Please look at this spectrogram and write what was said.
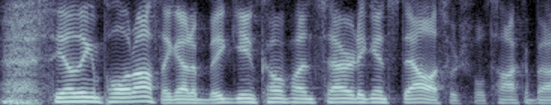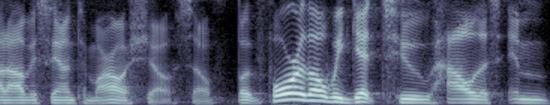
see how they can pull it off. They got a big game coming up on Saturday against Dallas, which we'll talk about obviously on tomorrow's show. So, but before though we get to how this Im-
